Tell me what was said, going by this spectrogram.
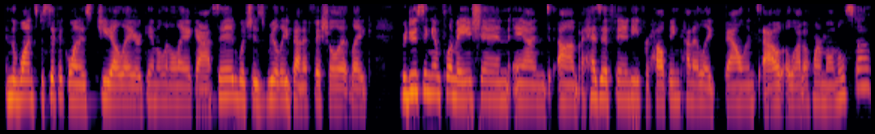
And the one specific one is GLA or gamma linolenic acid, which is really beneficial at like reducing inflammation and um, has affinity for helping kind of like balance out a lot of hormonal stuff.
